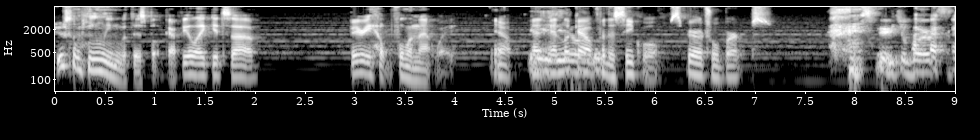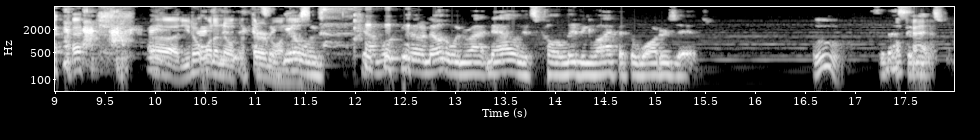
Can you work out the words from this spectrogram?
Do some healing with this book. I feel like it's uh, very helpful in that way. Yeah, and, and look out for the sequel, Spiritual Burps. spiritual burps. uh, you don't want to know what the third one is. One. Yeah, I'm working on another one right now, and it's called Living Life at the Water's Edge. Ooh. So that's okay. the next one.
